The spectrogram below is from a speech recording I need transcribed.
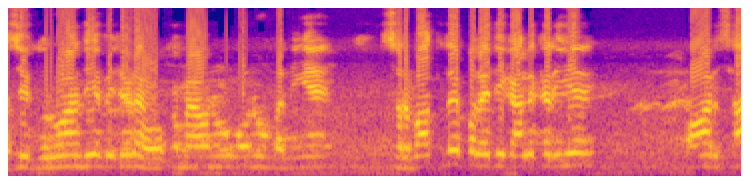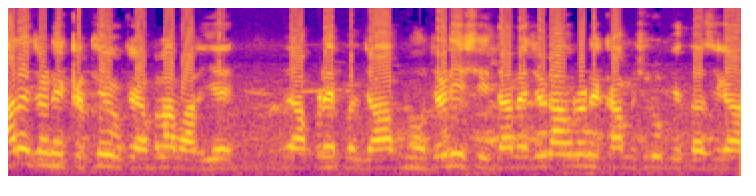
ਅਸੀਂ ਗੁਰੂਆਂ ਦੀ ਵੀ ਜਿਹੜਾ ਹੁਕਮ ਹੈ ਉਹਨੂੰ ਉਹਨੂੰ ਮੰਨੀਏ। ਸਰਬੱਤ ਦੇ ਭਲੇ ਦੀ ਗੱਲ ਕਰੀਏ ਔਰ ਸਾਰੇ ਜਣੇ ਇਕੱਠੇ ਹੋ ਕੇ ਅਮਲਾ ਮਾਰੀਏ ਤੇ ਆਪਣੇ ਪੰਜਾਬ ਨੂੰ ਜਿਹੜੀ ਸ਼ਹੀਦਾਂ ਨੇ, ਜਿਹੜਾ ਉਹਨਾਂ ਨੇ ਕੰਮ ਸ਼ੁਰੂ ਕੀਤਾ ਸੀਗਾ,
